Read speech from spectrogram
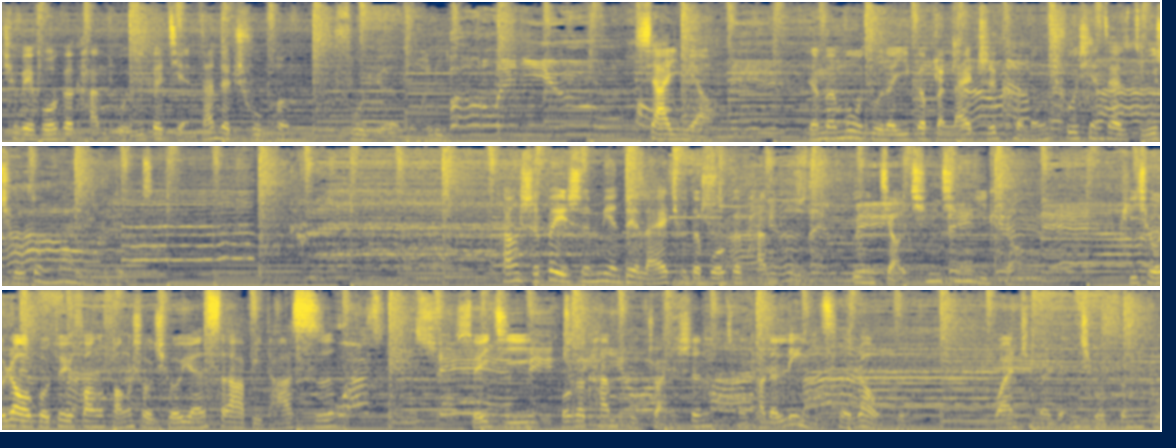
却被博格坎普一个简单的触碰赋予了魔力。下一秒，人们目睹了一个本来只可能出现在足球动漫里的动作。当时背身面对来球的博格坎普，用脚轻轻一挑，皮球绕过对方防守球员塞拉比达斯，随即博格坎普转身从他的另一侧绕过，完成了人球分过，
